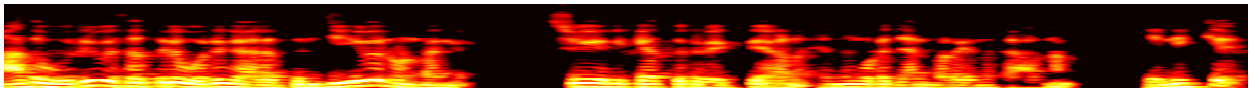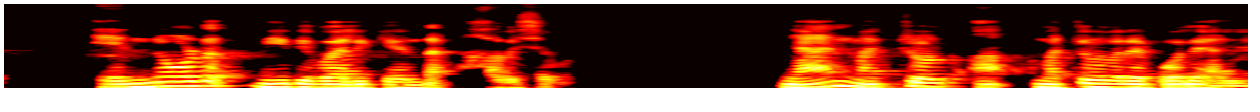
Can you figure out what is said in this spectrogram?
അത് ഒരു വിധത്തിൽ ഒരു കാലത്തും ജീവനുണ്ടെങ്കിൽ സ്വീകരിക്കാത്തൊരു വ്യക്തിയാണ് എന്നും കൂടെ ഞാൻ പറയുന്ന കാരണം എനിക്ക് എന്നോട് നീതി പാലിക്കേണ്ട ആവശ്യമുണ്ട്. ഞാൻ മറ്റുള്ള മറ്റുള്ളവരെ പോലെ അല്ല.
